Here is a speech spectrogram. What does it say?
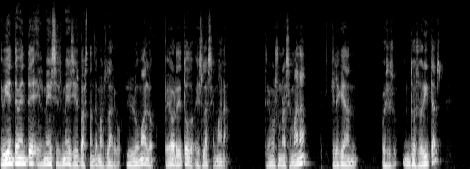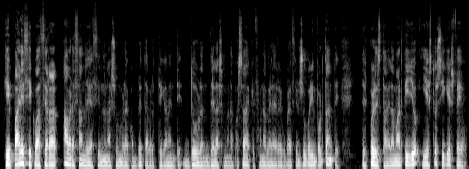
Evidentemente el mes es mes y es bastante más largo. Lo malo, peor de todo, es la semana. Tenemos una semana que le quedan, pues eso, dos horitas, que parece que va a cerrar abrazando y haciendo una sombra completa prácticamente de la semana pasada, que fue una vela de recuperación súper importante después de esta vela martillo, y esto sí que es feo.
